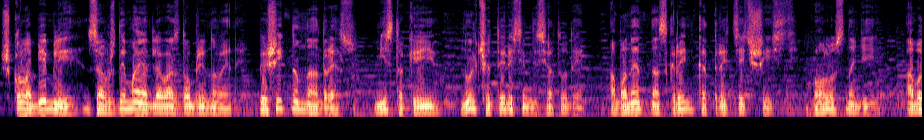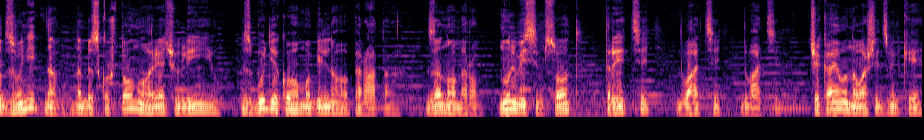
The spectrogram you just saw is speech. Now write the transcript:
школа Біблії завжди має для вас добрі новини. Пишіть нам на адресу місто Київ 0471, абонентна скринька 36, голос надії. Або дзвоніть нам на безкоштовну гарячу лінію з будь-якого мобільного оператора за номером 0800 30 20 20. Чекаємо на ваші дзвінки.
